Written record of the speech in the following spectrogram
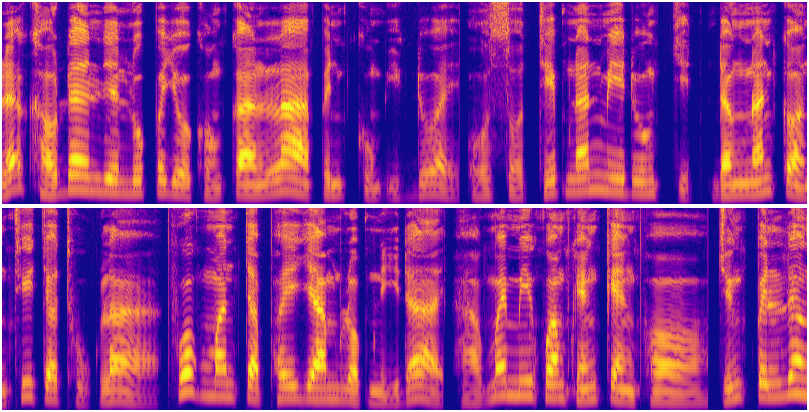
และเขาได้เรียนรู้ประโยชน์ของการล่าเป็นกลุ่มอีกด้วย โอสถทิพย์นั้นมีดวงจิต ดังนั้นก่อนที่จะถูกล่า พวกมันจะพยายามหลบหนีได้ หากไม่มีความแข็งแกร่งพอ จึงเป็นเรื่อง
